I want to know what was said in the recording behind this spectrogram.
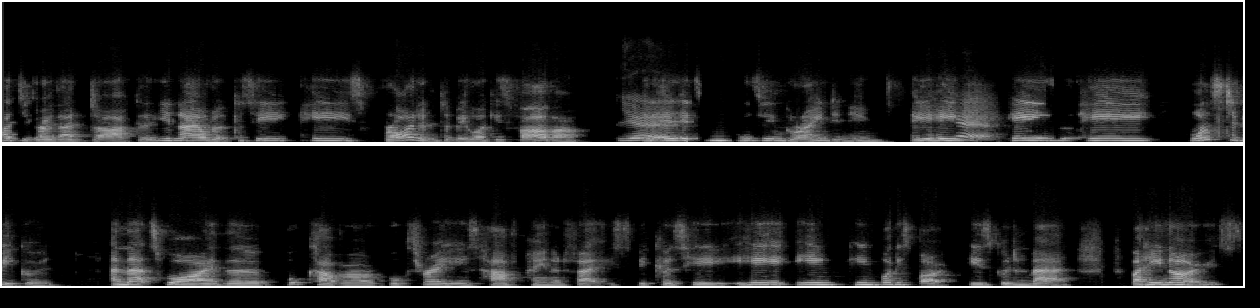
had to go that dark. You nailed it because he he's frightened to be like his father. Yeah. And it- it's, it's ingrained in him. He he yeah. he he wants to be good, and that's why the book cover of book three is half painted face because he he he he embodies both. He's good and bad, but he knows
